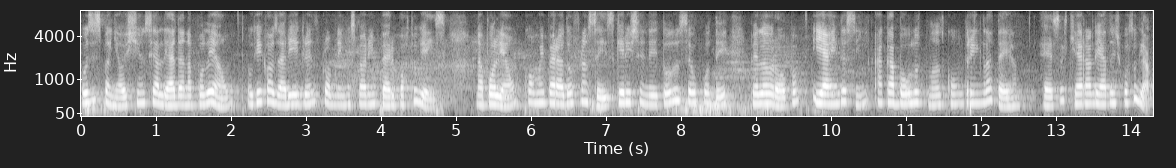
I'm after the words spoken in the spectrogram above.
Os espanhóis tinham se aliado a Napoleão, o que causaria grandes problemas para o Império Português. Napoleão, como imperador francês, queria estender todo o seu poder pela Europa e ainda assim acabou lutando contra a Inglaterra, essa que era aliada de Portugal.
